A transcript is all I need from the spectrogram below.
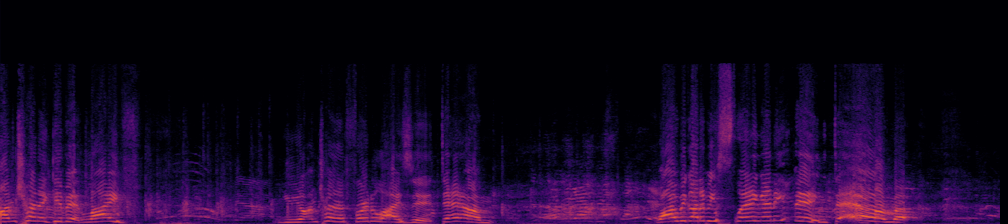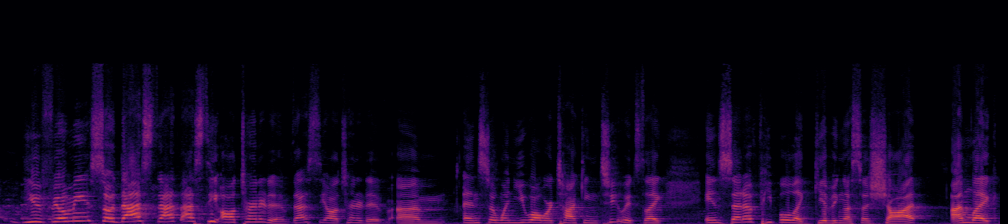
I'm trying to give it life. You know, I'm trying to fertilize it. Damn. Why we gotta be slaying anything? Damn. You feel me? So that's that. That's the alternative. That's the alternative. Um, and so when you all were talking too, it's like instead of people like giving us a shot, I'm like.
